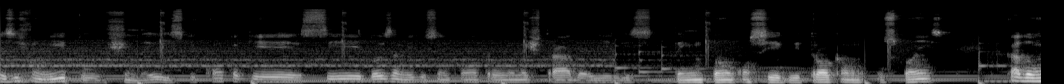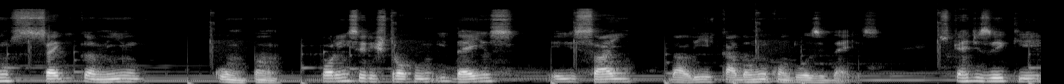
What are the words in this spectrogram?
Existe um mito chinês que conta que se dois amigos se encontram numa estrada e eles têm um pão consigo e trocam os pães, cada um segue caminho com um pão. Porém, se eles trocam ideias, eles saem dali cada um com duas ideias. Isso quer dizer que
